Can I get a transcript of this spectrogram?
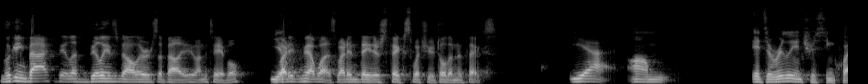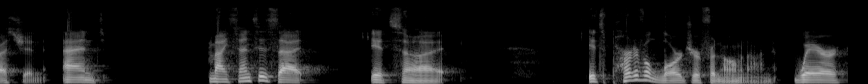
Looking back, they left billions of dollars of value on the table. Yep. Why do you think that was? Why didn't they just fix what you told them to fix? Yeah, um, it's a really interesting question, and my sense is that it's uh, it's part of a larger phenomenon where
